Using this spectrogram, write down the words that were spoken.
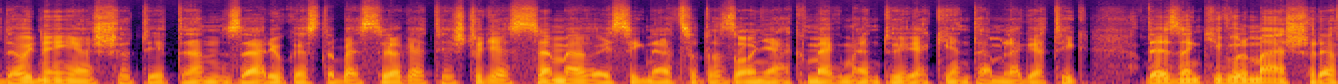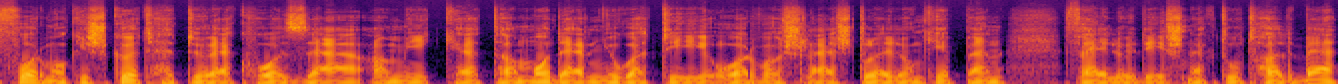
De hogy ne ilyen sötéten zárjuk ezt a beszélgetést, ugye Szemmelweis Ignácot az anyák megmentőjeként emlegetik, de ezen kívül más reformok is köthetőek hozzá, amiket a modern nyugati orvoslás tulajdonképpen fejlődésnek tudhat be.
